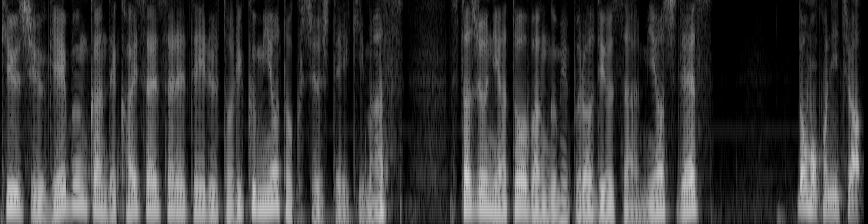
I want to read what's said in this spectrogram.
九州芸文館で開催されている取り組みを特集していきます。スタジオには当番組プロデューサー三好です。どうもこんにちは。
